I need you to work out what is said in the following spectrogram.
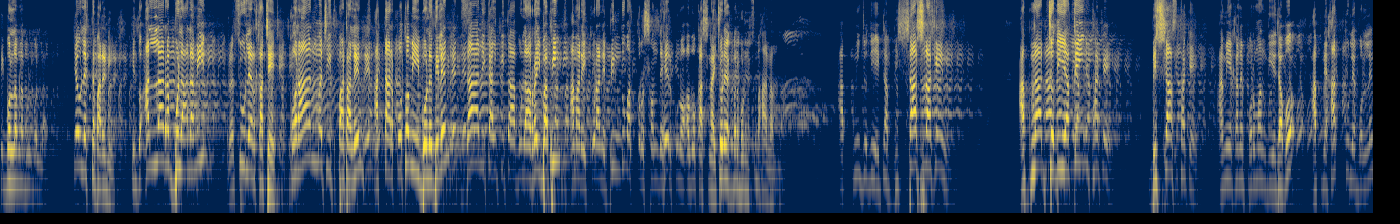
ঠিক বললাম না ভুল বললাম? কেউ লিখতে পারেনি। কিন্তু আল্লাহ রাব্বুল আলামিন রসুলের কাছে কোরআন মাজিদ পাঠালেন আর তার প্রথমেই বলে দিলেন, জালিকাল কিতাবুলা রাইবাফি আমার এই কোরআনে বিন্দু মাত্র সন্দেহের কোনো অবকাশ নাই। চলে একবার বলুন, সুবহানাল্লাহ। আপনি যদি এটা বিশ্বাস রাখেন, আপনার যদি ইয়াকিন থাকে, বিশ্বাস থাকে, আমি এখানে প্রমাণ দিয়ে যাব। আপনি হাত তুলে বললেন,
